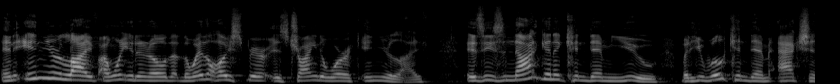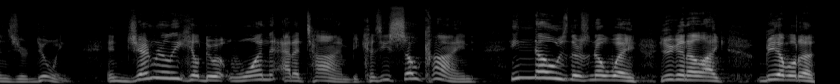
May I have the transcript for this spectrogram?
And in your life, I want you to know that the way the Holy Spirit is trying to work in your life is He's not going to condemn you, but He will condemn actions you're doing. And generally, he'll do it one at a time because he's so kind. He knows there's no way you're going to like be able to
